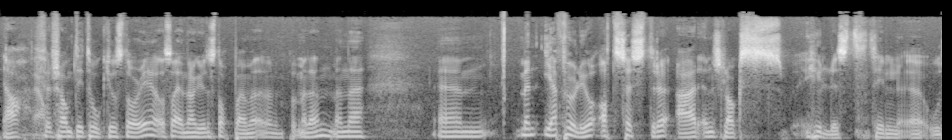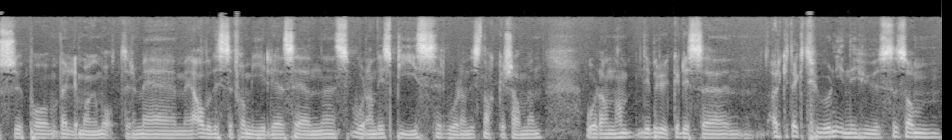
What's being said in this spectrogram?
Ja, ja. fram til Tokyo Story. Og så en eller annen grunn stoppa jeg med, med den. Men Um, men jeg føler jo at 'Søstre' er en slags hyllest til uh, Osu på veldig mange måter. Med, med, alle disse familiescenene, hvordan de spiser, hvordan de snakker sammen. Hvordan han, de bruker disse arkitekturen inne i huset som,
